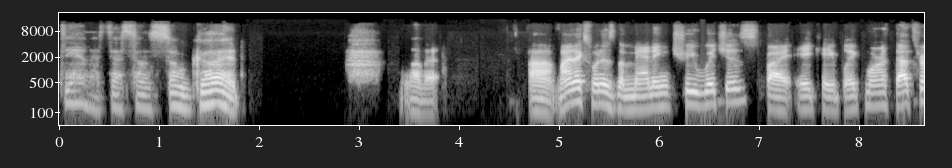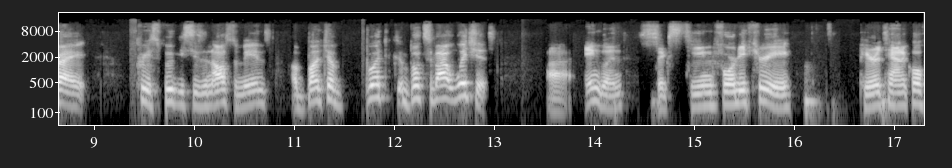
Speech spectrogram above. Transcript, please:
Damn it, that sounds so good. Love it. Uh, my next one is The Manningtree Witches by A.K. Blakemore. That's right. Pre spooky season also means a bunch of book, books about witches. Uh, England, 1643, Puritanical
